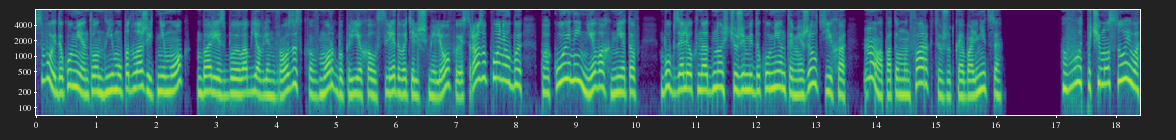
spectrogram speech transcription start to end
Свой документ он ему подложить не мог. Борис был объявлен в розыск, в морг бы приехал следователь Шмелев и сразу понял бы, покойный не Вахметов. Буб залег на дно с чужими документами, жил тихо. Ну, а потом инфаркт, жуткая больница. «Вот почему Соева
